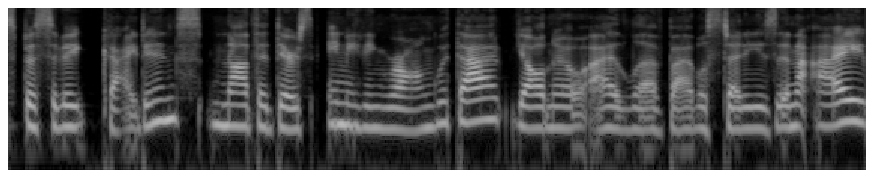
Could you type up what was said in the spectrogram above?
specific guidance. Not that there's anything wrong with that. Y'all know I love Bible studies. And I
